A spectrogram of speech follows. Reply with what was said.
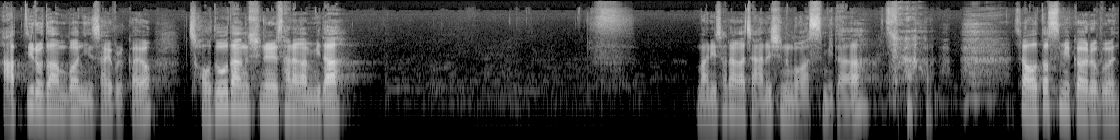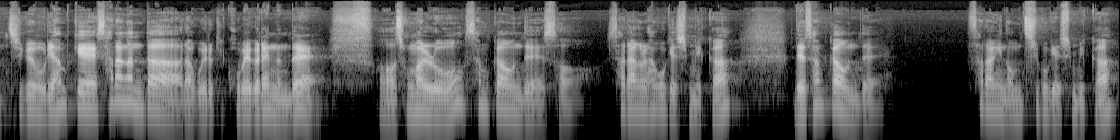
앞뒤로도 한번 인사해 볼까요? 저도 당신을 사랑합니다. 많이 사랑하지 않으시는 것 같습니다. 자, 자 어떻습니까, 여러분? 지금 우리 함께 사랑한다라고 이렇게 고백을 했는데 어, 정말로 삶 가운데에서 사랑을 하고 계십니까? 내 삶 가운데 사랑이 넘치고 계십니까?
